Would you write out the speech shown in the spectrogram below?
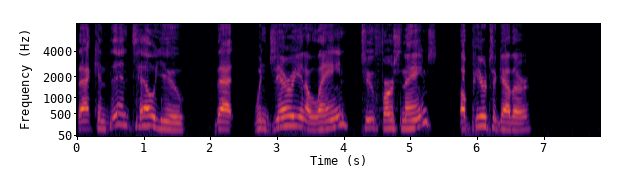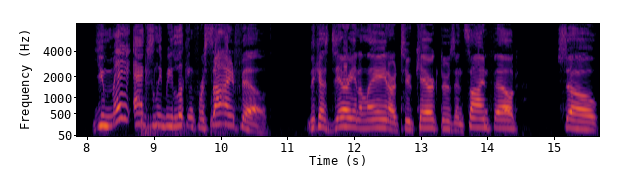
that can then tell you that when Jerry and Elaine, two first names, appear together, you may actually be looking for Seinfeld because Jerry and Elaine are two characters in Seinfeld. So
